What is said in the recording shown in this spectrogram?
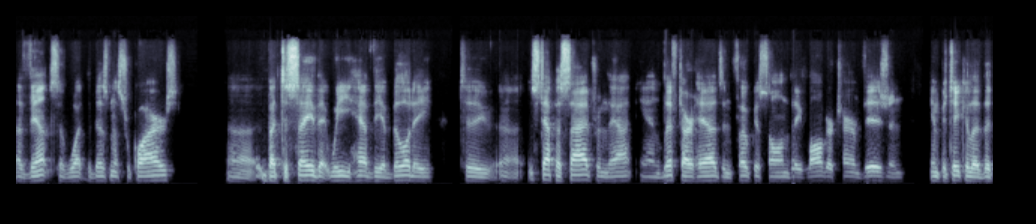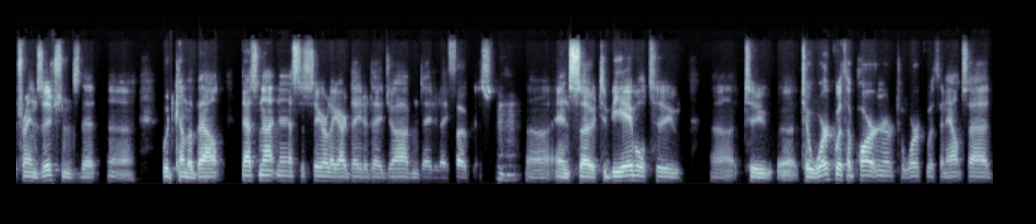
events of what the business requires. Uh, but to say that we have the ability to uh, step aside from that and lift our heads and focus on the longer term vision, in particular the transitions that uh, would come about, that's not necessarily our day to day job and day to day focus. Mm-hmm. Uh, and so to be able to uh, to to work with a partner, to work with an outside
